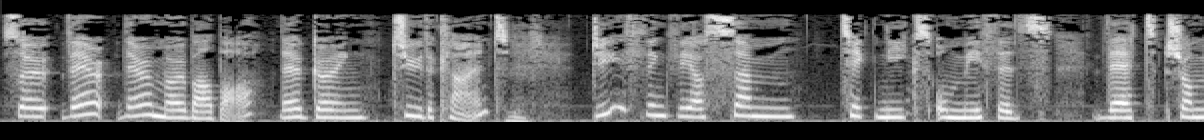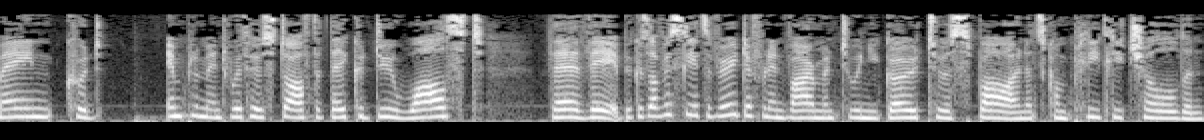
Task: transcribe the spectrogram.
So they're they're a mobile bar. They're going to the client. Do you think there are some techniques or methods that Charmaine could implement with her staff that they could do whilst they're there? Because obviously it's a very different environment to when you go to a spa and it's completely chilled and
